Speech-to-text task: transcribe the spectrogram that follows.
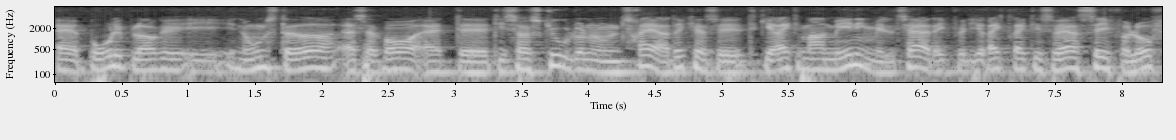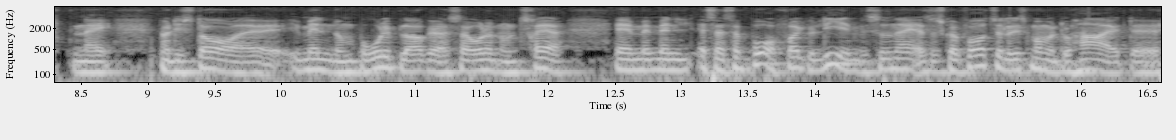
af boligblokke i, i nogle steder, altså hvor at øh, de så er skjult under nogle træer. Det kan se, det giver rigtig meget mening militært, ikke? for de er rigtig, rigtig svære at se for luften af, når de står øh, imellem nogle boligblokke og så under nogle træer. Øh, men, men altså, så bor folk jo lige inde ved siden af. Altså, skal jeg forestille dig, ligesom om at du har, et, øh,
